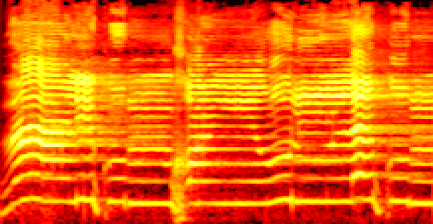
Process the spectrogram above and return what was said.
ذلكم خير لكم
